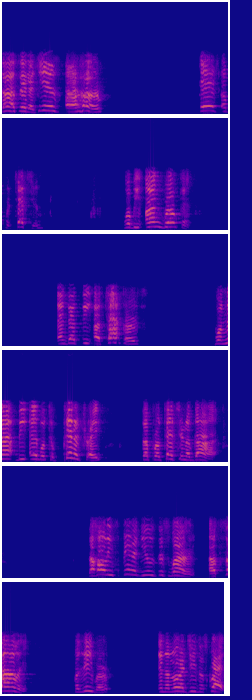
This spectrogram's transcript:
God said that his or her hedge of protection will be unbroken and that the attackers will not be able to penetrate the protection of God. The Holy Spirit used this word, a solid believer in the Lord Jesus Christ.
